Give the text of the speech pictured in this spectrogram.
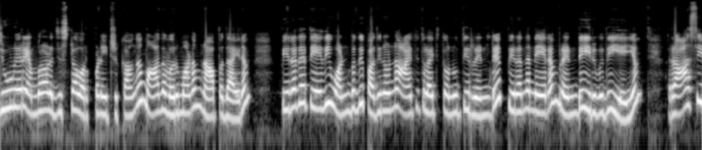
ஜூனியர் எம்ப்ராலஜிஸ்ட்டாக ஒர்க் பண்ணிட்டு இருக்காங்க மாத வருமானம் நாற்பதாயிரம் பிறந்த தேதி ஒன்பது பதினொன்று ஆயிரத்தி தொள்ளாயிரத்தி தொண்ணூற்றி ரெண்டு. பிறந்த நேரம் ரெண்டு இருபது ஏஎம். ராசி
